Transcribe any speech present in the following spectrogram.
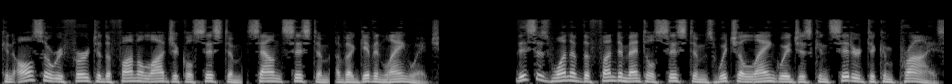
can also refer to the phonological system, sound system of a given language. This is one of the fundamental systems which a language is considered to comprise,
